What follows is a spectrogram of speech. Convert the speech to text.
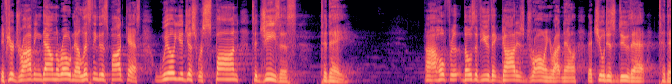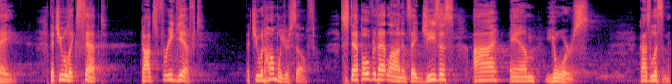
If you're driving down the road now listening to this podcast, will you just respond to Jesus today? I hope for those of you that God is drawing right now that you'll just do that today. That you will accept God's free gift. That you would humble yourself. Step over that line and say, Jesus, I am yours. Guys, listen,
